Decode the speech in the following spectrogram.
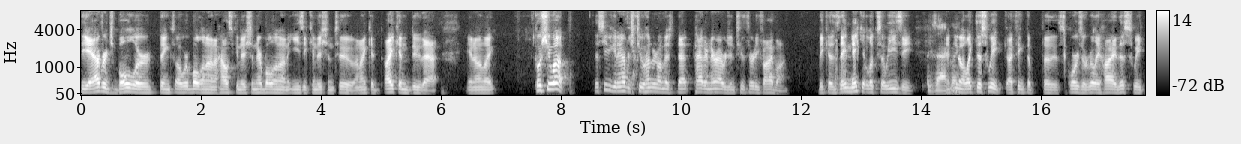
the average bowler thinks, "Oh, we're bowling on a house condition. They're bowling on an easy condition too." And I could, I can do that. You know, like go shoe up. Let's see if you can average 200 on this that pattern. They're averaging 235 on, because they make it look so easy. And Exactly. you know, like this week, I think the the scores are really high this week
